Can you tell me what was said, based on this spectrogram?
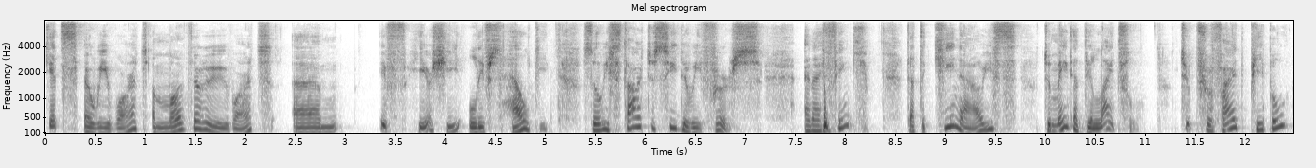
gets a reward, a monetary reward, um, if he or she lives healthy. So we start to see the reverse. And I think that the key now is to make that delightful, to provide people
